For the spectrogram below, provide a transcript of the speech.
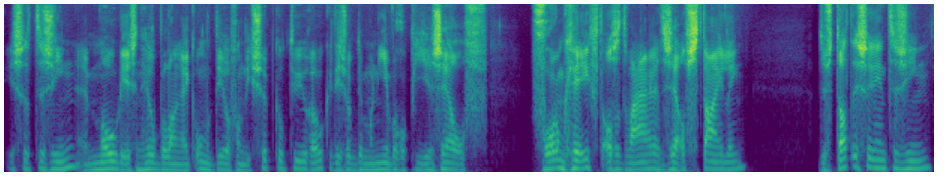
is er te zien. En mode is een heel belangrijk onderdeel van die subcultuur ook. Het is ook de manier waarop je jezelf vormgeeft, als het ware, zelfstyling. Dus dat is erin te zien.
